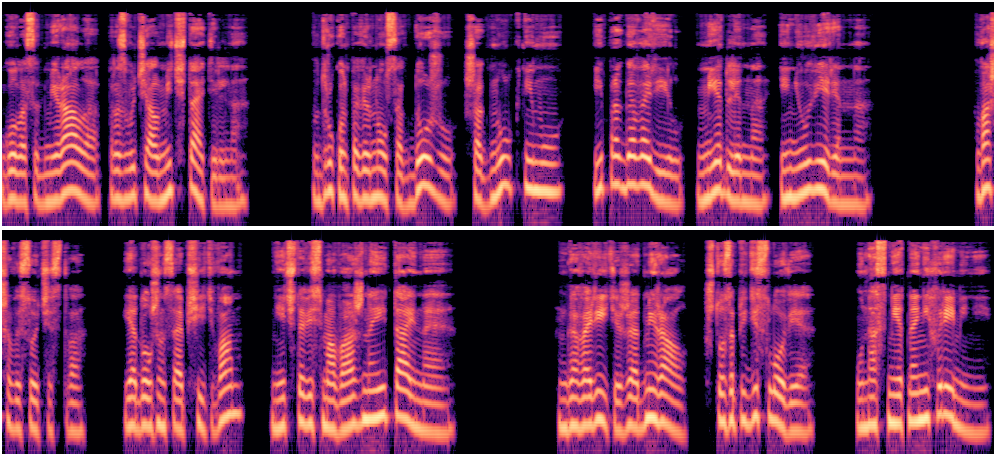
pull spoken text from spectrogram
Голос адмирала прозвучал мечтательно. Вдруг он повернулся к Дожу, шагнул к нему и проговорил, медленно и неуверенно. «Ваше Высочество, я должен сообщить вам нечто весьма важное и тайное». «Говорите же, адмирал, что за предисловие? У нас нет на них времени.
